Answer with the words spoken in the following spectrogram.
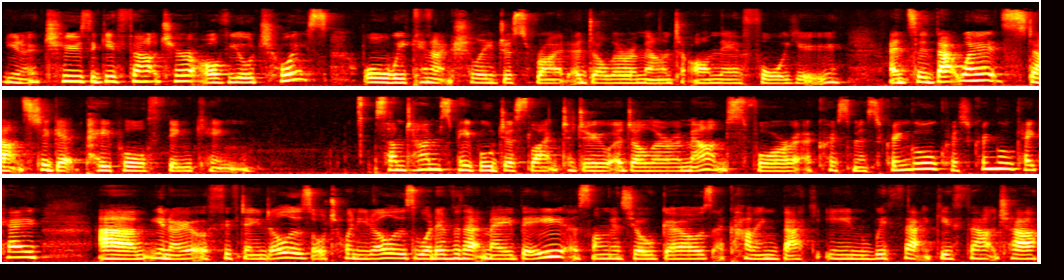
you know, choose a gift voucher of your choice, or we can actually just write a dollar amount on there for you. And so that way it starts to get people thinking Sometimes people just like to do a dollar amount for a Christmas Kringle, Kris Kringle, KK, um, you know, of $15 or $20, whatever that may be, as long as your girls are coming back in with that gift voucher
